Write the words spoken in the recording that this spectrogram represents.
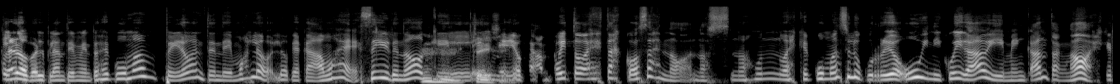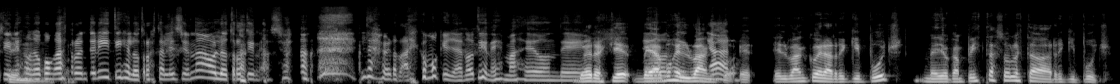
claro. pero el planteamiento es de Kuman, pero entendemos lo, lo, que acabamos de decir, ¿no? que el, mediocampo y todas estas cosas, no, no, no, es un, no es que Kuman se le ocurrió, uy, Nico y Gaby, me encantan, no, es que tienes uno con gastroenteritis, el otro está lesionado, el otro tiene, o sea, la verdad es como que ya no tienes más de dónde. Bueno, es que veamos el banco. El, el, banco era Ricky Puch, mediocampista solo estaba Ricky Puch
